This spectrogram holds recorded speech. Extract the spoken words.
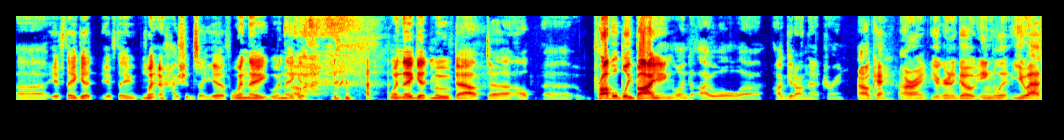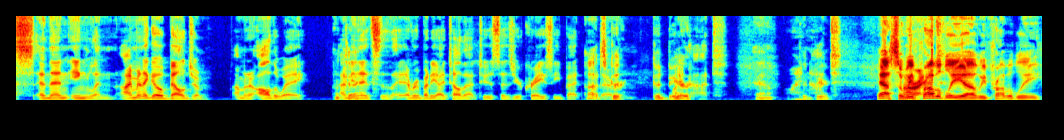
uh, if they get if they win, I shouldn't say if when they when they oh. get when they get moved out, uh, I'll uh, probably buy England. I will uh, I'll get on that train. Okay, all right. You're going to go England, U.S. and then England. I'm going to go Belgium. I'm going to all the way. Okay. I mean, it's everybody I tell that to says you're crazy, but oh, it's good. Good beer. Why not? Yeah, why good not? Beer. Yeah, so we right. probably uh, we probably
